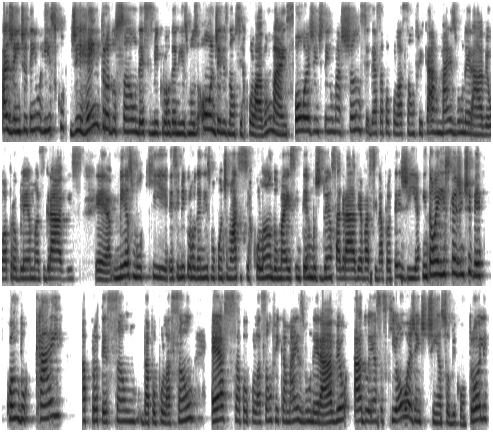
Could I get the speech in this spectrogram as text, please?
a gente tem o risco de reintrodução desses micro-organismos onde eles não circulavam mais, ou a gente tem uma chance dessa população ficar mais vulnerável vulnerável a problemas graves, é, mesmo que esse microorganismo continuasse circulando, mas em termos de doença grave a vacina protegia. Então é isso que a gente vê quando cai a proteção da população, essa população fica mais vulnerável a doenças que ou a gente tinha sob controle,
